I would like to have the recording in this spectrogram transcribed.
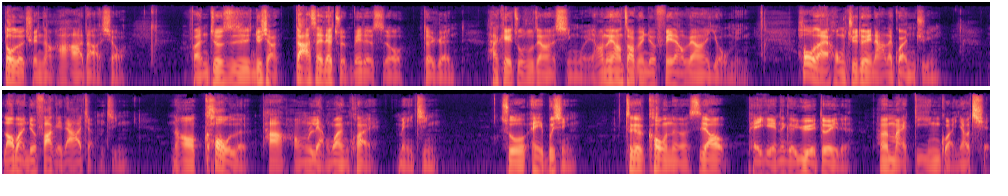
逗得全场哈哈大笑。反正就是你就想大赛在准备的时候的人，他可以做出这样的行为，然后那张照片就非常非常的有名。后来红雀队拿了冠军，老板就发给大家奖金。然后扣了他好像两万块美金，说：“哎、不行，这个扣呢是要赔给那个乐队的，他们买低音管要钱，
